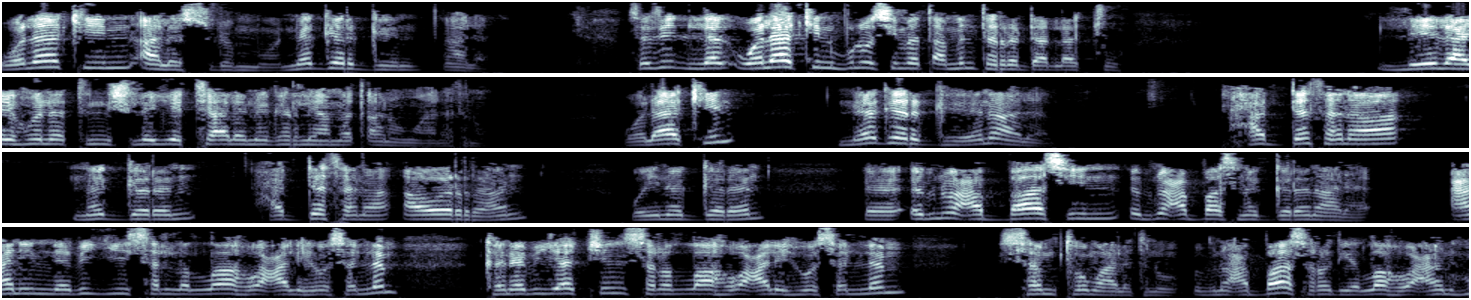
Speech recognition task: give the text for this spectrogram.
ወላኪን አለ እሱ ደግሞ ነገር ግን አለ። ስለዚህ ወላኪን ብሎ ሲመጣ ምን ትረዳላችሁ ሌላ የሆነ ትንሽ ለየት ያለ ነገር ሊያመጣ ነው ማለት ነው። ወላኪን ነገር ግን አለ ሐደተና ነገረን ሐደተና አወራን ወይ ነገረን እብኑ አባሲን እብኑ ዓባስ ነገረን አለ። አን ነቢይ ሰለላሁ አለህ ወሰለም ከነቢያችን ሰለላሁ ላሁ ወሰለም ሰምቶ ማለት ነው። እብኑ አባስ ረዲ ላሁ አንሁ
